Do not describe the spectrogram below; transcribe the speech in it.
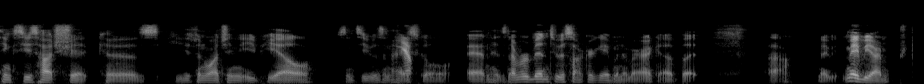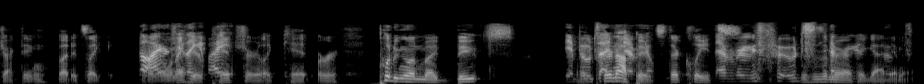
thinks he's hot shit because he's been watching the EPL since he was in high Yep. school and has never been to a soccer game in America. But uh, maybe maybe I'm projecting, but it's like No, I I don't know, understand. when I Like hear if I, pitch or like kit or putting on my boots. yeah, like, boots. they're I not boots, they're cleats. Never use boots. This is America, goddammit.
